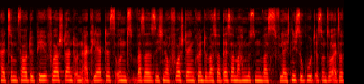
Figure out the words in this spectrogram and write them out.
halt zum VDP-Vorstand und erklärt es uns, was er sich noch vorstellen könnte, was wir besser machen müssen, was vielleicht nicht so gut ist und so. Also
